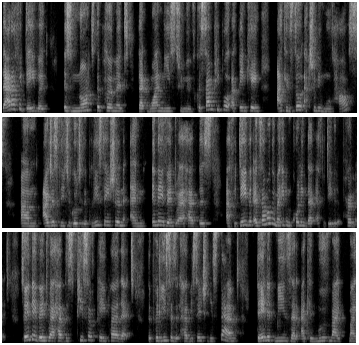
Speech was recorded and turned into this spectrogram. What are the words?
that affidavit is not the permit that one needs to move. Because some people are thinking, I can still actually move house um, I just need to go to the police station. And in the event where I have this affidavit, and some of them are even calling that affidavit a permit. So in the event where I have this piece of paper that the police have essentially stamped, then it means that I can move my, my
